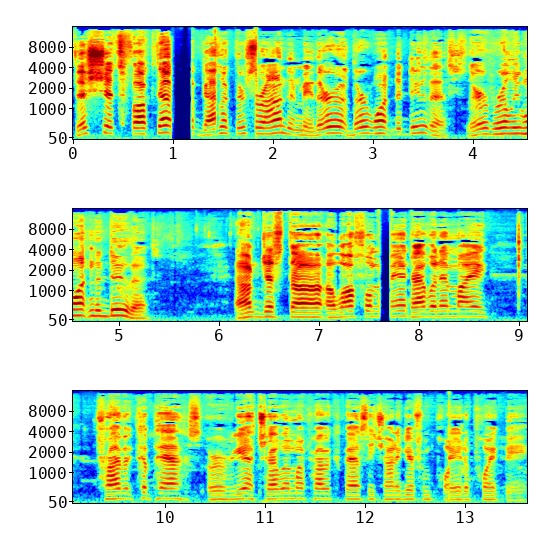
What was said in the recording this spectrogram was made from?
This shit's fucked up, guys. Look, they're surrounding me. They're they're wanting to do this. They're really wanting to do this. I'm just uh, a lawful man traveling in my private capacity, or yeah, traveling in my private capacity, trying to get from point A to point B,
